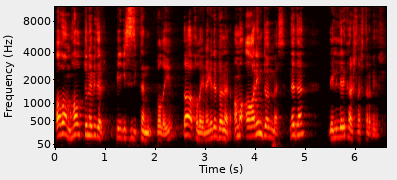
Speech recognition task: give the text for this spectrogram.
Avam, halk dönebilir bilgisizlikten dolayı. Daha kolayına gelir döner. Ama alim dönmez. Neden? Delilleri karşılaştırabilir.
